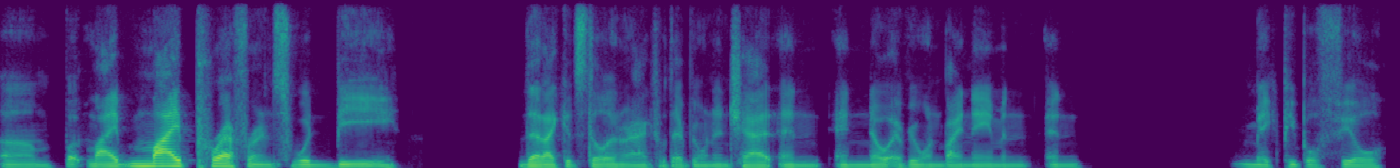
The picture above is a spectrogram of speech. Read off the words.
Um but my my preference would be that I could still interact with everyone in chat and and know everyone by name and and make people feel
